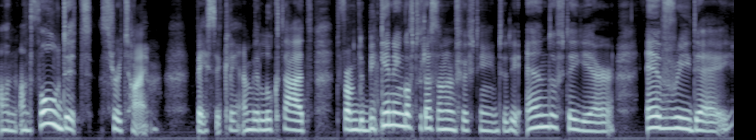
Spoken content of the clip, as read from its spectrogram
un- unfold it through time basically and we looked at from the beginning of 2015 to the end of the year every day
